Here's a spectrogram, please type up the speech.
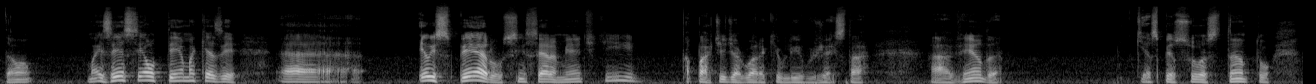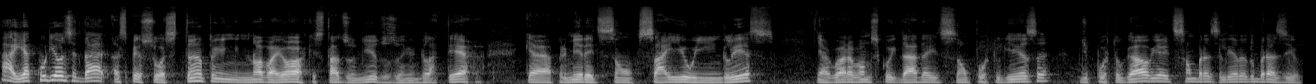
Então, mas esse é o tema, quer dizer, é, eu espero, sinceramente, que a partir de agora que o livro já está à venda, que as pessoas tanto. Ah, e a curiosidade, as pessoas tanto em Nova York, Estados Unidos ou Inglaterra, que a primeira edição saiu em inglês, e agora vamos cuidar da edição portuguesa de Portugal e a edição brasileira do Brasil.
